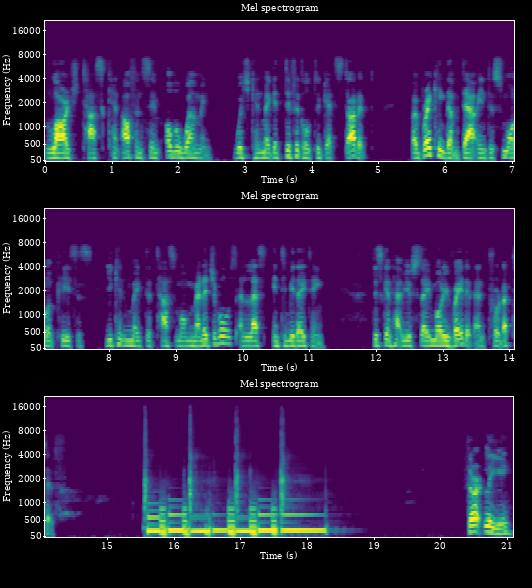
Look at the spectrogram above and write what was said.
Large tasks can often seem overwhelming which can make it difficult to get started. By breaking them down into smaller pieces, you can make the task more manageable and less intimidating. This can help you stay motivated and productive. Thirdly,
